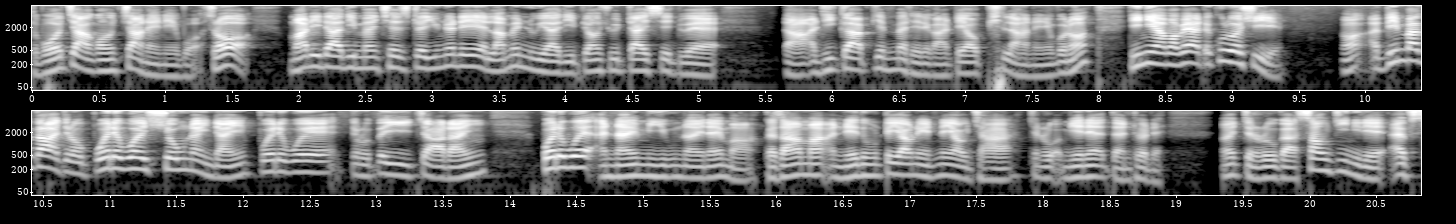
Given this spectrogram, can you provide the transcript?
သဘောကျကောင်းကျနိုင်နေပေါ့ဆိုတော့ မာတီတာဒီမန်ချက်စတာယူနိုက်တက်ရဲ့လာမယ့်နွေရာသီပြောင်းရွှေ့တိုက်စစ်တွေဒါအဓိကပြစ်မှတ်တွေကတယောက်ဖြစ်လာနေတယ်ပေါ့နော်ဒီနေရာမှာဗျာတခုတော့ရှိတယ်နော်အသင်းဘက်ကကျွန်တော်ပွဲတစ်ပွဲရှုံးနိုင်တိုင်းပွဲတစ်ပွဲကျွန်တော်တည်ကြတိုင်းပွဲတစ်ပွဲအနိုင်မယူနိုင်တိုင်းမှာကစားမအနည်းဆုံးတစ်ယောက်နဲ့နှစ်ယောက်ကြားကျွန်တော်အမြဲတမ်းအတန်ထွက်တယ်နော်ကျွန်တော်တို့ကစောင့်ကြည့်နေတဲ့ FC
